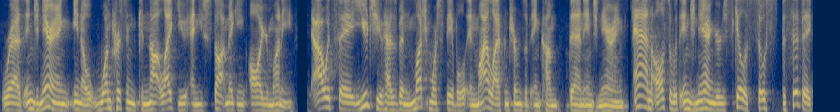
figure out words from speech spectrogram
Whereas engineering, you know, one person cannot like you and you stop making all your money. I would say YouTube has been much more stable in my life in terms of income than engineering. And also with engineering, your skill is so specific.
